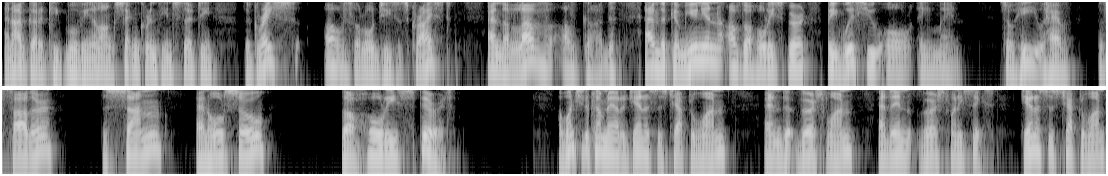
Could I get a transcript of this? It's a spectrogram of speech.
and I've got to keep moving along. 2 Corinthians 13. The grace of the Lord Jesus Christ and the love of God and the communion of the Holy Spirit be with you all. Amen. So here you have the Father, the Son, and also the Holy Spirit. I want you to come now to Genesis chapter 1 and verse 1 and then verse 26. Genesis chapter 1,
